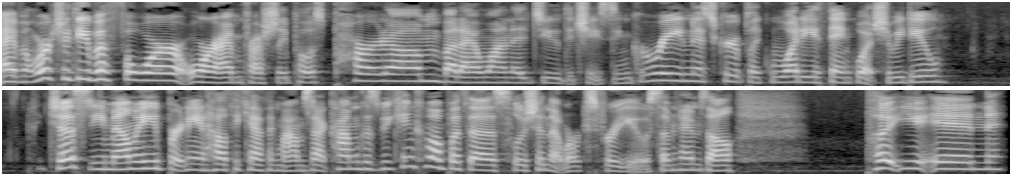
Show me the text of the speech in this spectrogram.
I haven't worked with you before, or I'm freshly postpartum, but I want to do the Chasing Greatness group. Like, what do you think? What should we do? Just email me, Brittany at healthycatholicmoms.com, because we can come up with a solution that works for you. Sometimes I'll put you in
